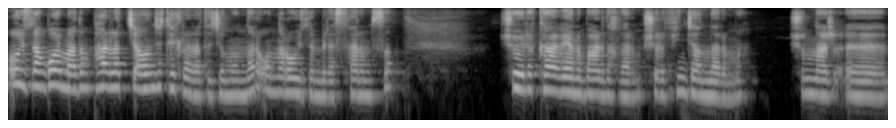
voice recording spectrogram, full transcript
O yüzden koymadım. Parlatıcı alınca tekrar atacağım onları. Onlar o yüzden biraz sarımsı. Şöyle kahve yanı bardaklarım. Şöyle fincanlarımı. Şunlar e,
